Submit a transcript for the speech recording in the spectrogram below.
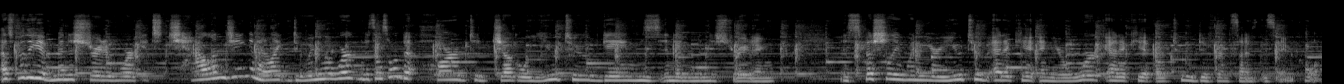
As for the administrative work, it's challenging and I like doing the work, but it's also a bit hard to juggle YouTube, games, and administrating especially when your YouTube etiquette and your work etiquette are two different sides of the same coin.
